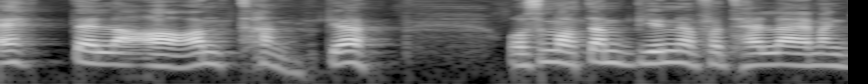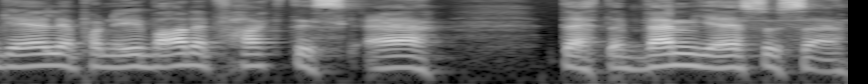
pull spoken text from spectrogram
et eller annet tanke. Og så måtte han begynne å fortelle evangeliet på ny, hva det faktisk er dette, hvem Jesus er.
